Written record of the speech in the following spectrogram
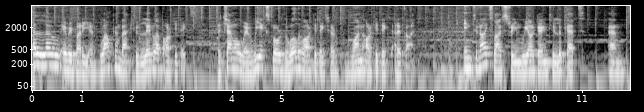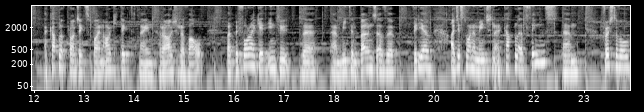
Hello everybody and welcome back to Level Up Architects, the channel where we explore the world of architecture one architect at a time. In tonight's live stream we are going to look at um, a couple of projects by an architect named Raj Rewal. But before I get into the uh, meat and bones of the video, I just want to mention a couple of things. Um, first of all,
